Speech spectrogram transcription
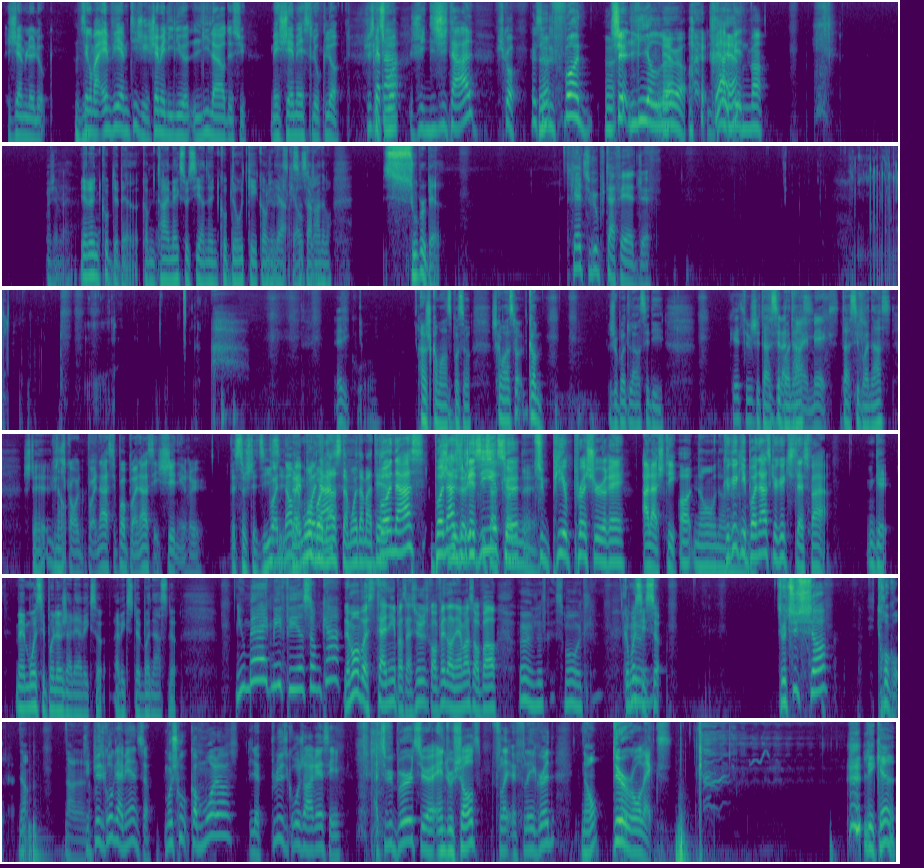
j'aime le look. Mhm. C'est comme à MVMT, j'ai jamais lu l'heure dessus. Mais j'aimais ce look-là. Jusqu'à temps, vois- j'ai digital, je suis comme, c'est Hein? le fun. Hein? Je lire l'heure rapidement. Il y en a une coupe de belles. Comme Timex aussi, il y en a une coupe d'autres qui est comme. Yeah, ça, ça rend bon. Super belle. Quel tu veux pour ta fête, Jeff? Elle est cool. Ah, je commence pas ça. Je commence pas. Comme. Je veux pas te lancer des. Quel tu veux? J'étais assez bonasse. T'es assez bonasse. Je te. Puis Non. comptes bonasse, c'est pas bonasse, c'est généreux. C'est ça, que je te dis. Bon- non, ben, mais moi, bonasse- bonasse, à moi dans ma tête. Bonasse, bonasse voudrait si dire que sonne, euh, tu me peer pressurerais à l'acheter. Ah, non, non. Quelqu'un non, qui est bonasse, quelqu'un qui se laisse faire. OK. Mais moi, c'est pas là que j'allais avec ça, avec cette bonasse-là. You make me feel some kind. Le monde va se tanner parce que la seule chose qu'on fait dernièrement, c'est qu'on parle. Je serais ce là. Comme moi, Euh. c'est ça. Tu vois-tu ça? C'est trop gros. Non. Non, non, C'est non. plus gros que la mienne, ça. Moi, je trouve, comme moi, là, le plus gros j'aurais, c'est. As-tu vu Bird sur euh, Andrew Schultz, Fla Flagrant? Non. Deux Rolex. Lesquels?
